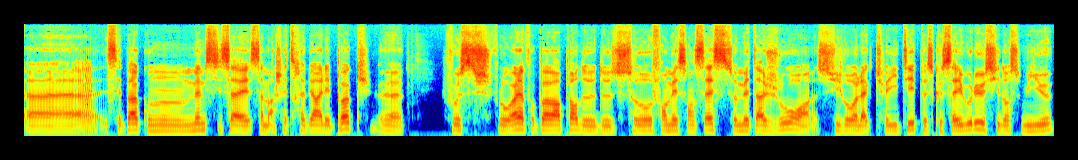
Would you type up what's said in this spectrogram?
c'est pas qu'on, même si ça, ça marchait très bien à l'époque, il faut, faut, faut pas avoir peur de, se reformer sans cesse, se mettre à jour, suivre l'actualité parce que ça évolue aussi dans ce milieu.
